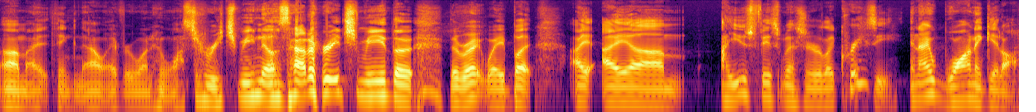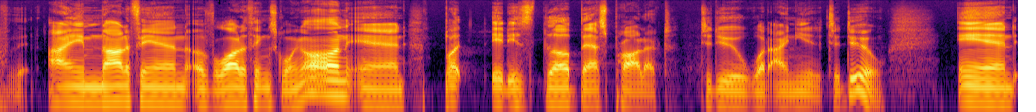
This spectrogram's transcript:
Um, I think now everyone who wants to reach me knows how to reach me the the right way. But I I um I use Facebook Messenger like crazy, and I want to get off of it. I am not a fan of a lot of things going on, and but it is the best product to do what I need it to do. And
